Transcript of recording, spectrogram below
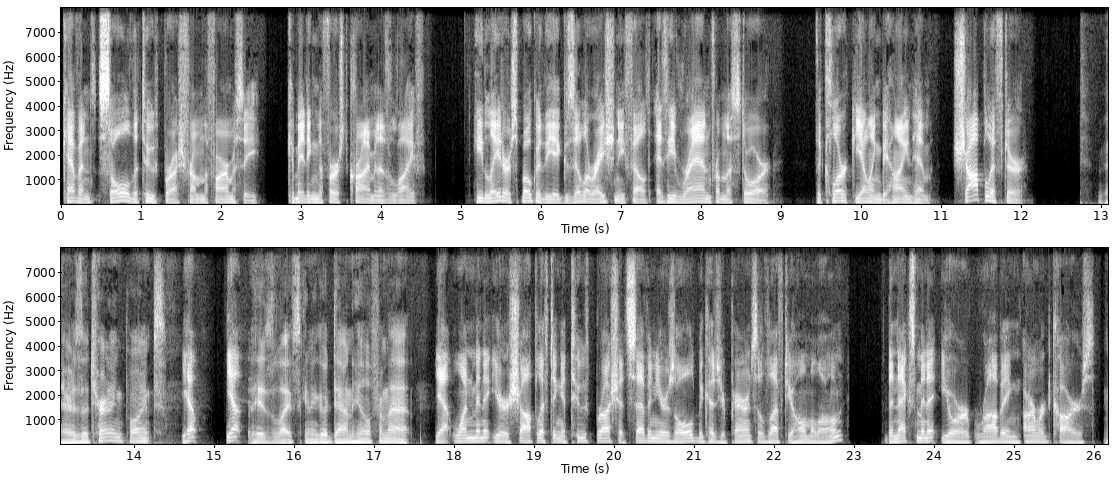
Kevin stole the toothbrush from the pharmacy, committing the first crime in his life. He later spoke of the exhilaration he felt as he ran from the store, the clerk yelling behind him, Shoplifter! There's a turning point. Yep. Yep. His life's going to go downhill from that. Yeah. One minute you're shoplifting a toothbrush at seven years old because your parents have left you home alone. The next minute you're robbing armored cars of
